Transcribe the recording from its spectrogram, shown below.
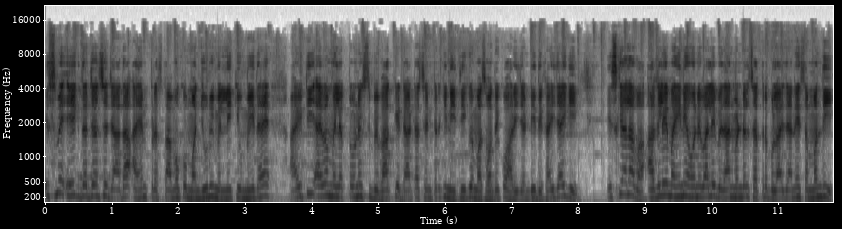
इसमें एक दर्जन से ज़्यादा अहम प्रस्तावों को मंजूरी मिलने की उम्मीद है। आईटी एवं इलेक्ट्रॉनिक्स विभाग के डाटा सेंटर की नीति के मसौदे को हरी झंडी दिखाई जाएगी। इसके अलावा अगले महीने होने वाले विधानमंडल सत्र बुलाए जाने संबंधी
